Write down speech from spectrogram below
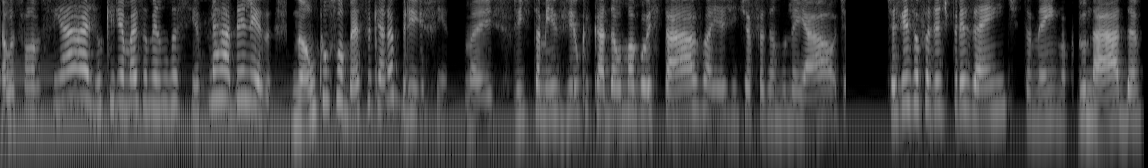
Elas falavam assim: ah, eu queria mais ou menos assim. Eu falei: ah, beleza. Não que eu soubesse o que era briefing, mas a gente também viu que cada uma gostava e a gente ia fazendo layout. Às vezes eu fazia de presente também, do nada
